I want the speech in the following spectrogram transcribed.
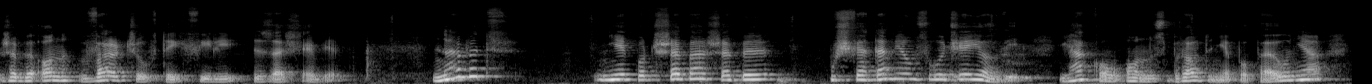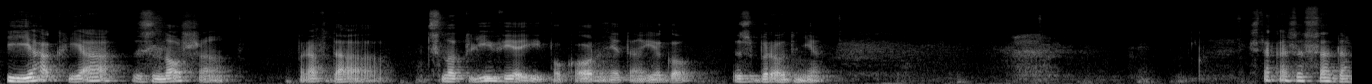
żeby on walczył w tej chwili za siebie. Nawet nie potrzeba, żeby uświadamiał złodziejowi, jaką on zbrodnię popełnia i jak ja znoszę, prawda, cnotliwie i pokornie tę jego zbrodnię. Jest taka zasada.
